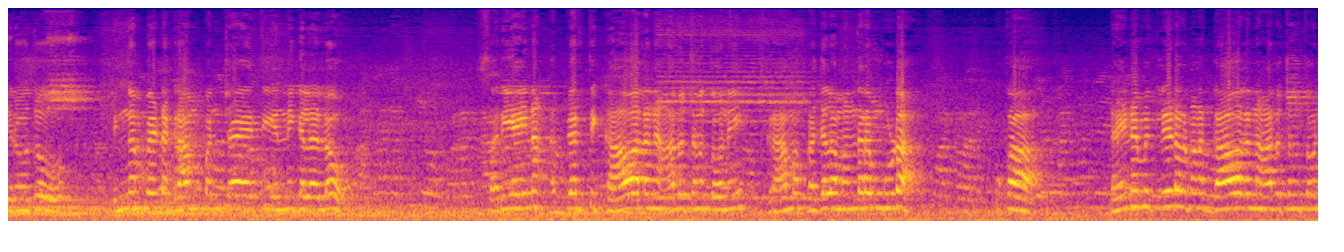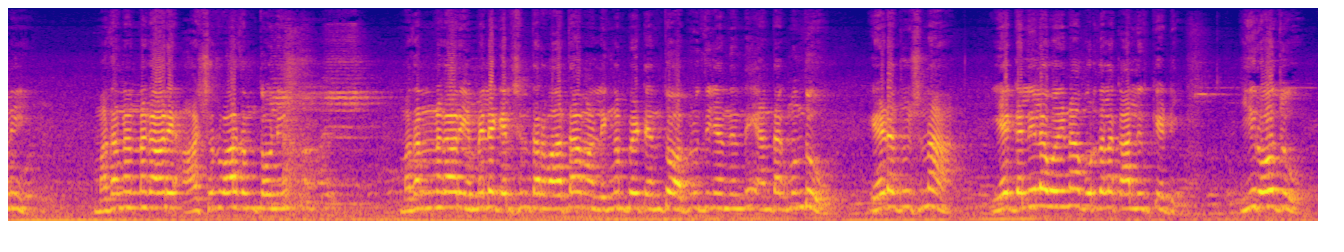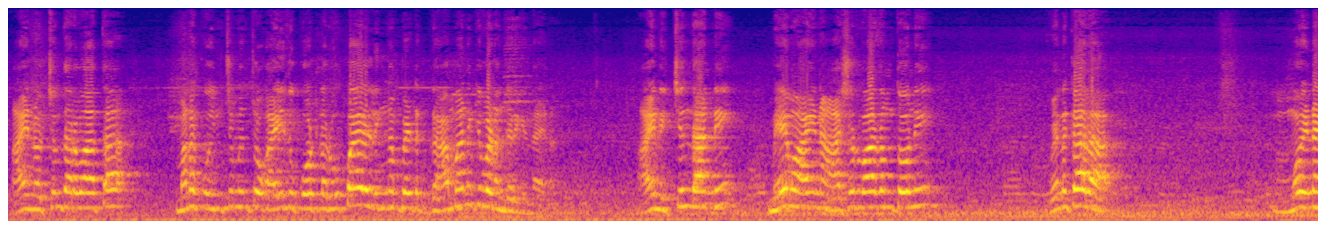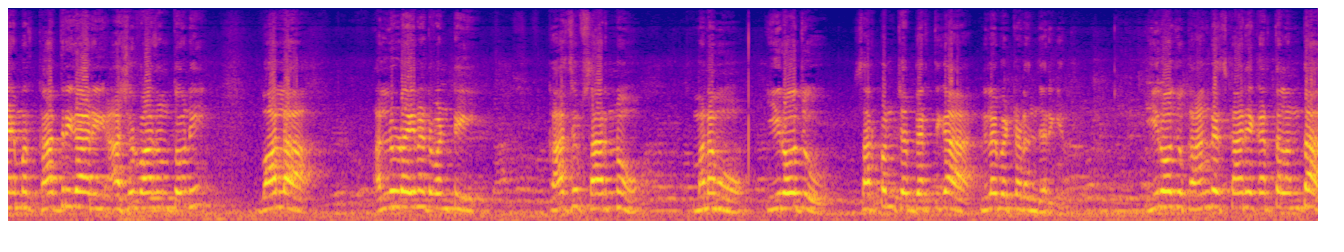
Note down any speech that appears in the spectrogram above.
ఈరోజు లింగంపేట గ్రామ పంచాయతీ ఎన్నికలలో సరి అయిన అభ్యర్థి కావాలనే ఆలోచనతోని గ్రామ ప్రజలమందరం కూడా ఒక డైనమిక్ లీడర్ మనకు కావాలనే ఆలోచనతోని మదనన్న గారి ఆశీర్వాదంతో మదనన్న గారు ఎమ్మెల్యే గెలిచిన తర్వాత మన లింగంపేట ఎంతో అభివృద్ధి చెందింది. అంతకుముందు ఏడ చూసినా ఏ గల్లీలో పోయినా బురదల కాళ్ళు ఇరికేటి. ఈరోజు ఆయన వచ్చిన తర్వాత మనకు ఇంచుమించు ఒక ఐదు కోట్ల రూపాయలు లింగంపేట గ్రామానికి ఇవ్వడం జరిగింది ఆయన. ఆయన ఇచ్చిన దాన్ని మేము ఆయన ఆశీర్వాదంతో వెనకాల మోయిన్ అహ్మద్ ఖాద్రి గారి ఆశీర్వాదంతో వాళ్ళ అల్లుడైనటువంటి కాసిఫ్ సార్ను మనము ఈరోజు సర్పంచ్ అభ్యర్థిగా నిలబెట్టడం జరిగింది. ఈరోజు కాంగ్రెస్ కార్యకర్తలంతా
